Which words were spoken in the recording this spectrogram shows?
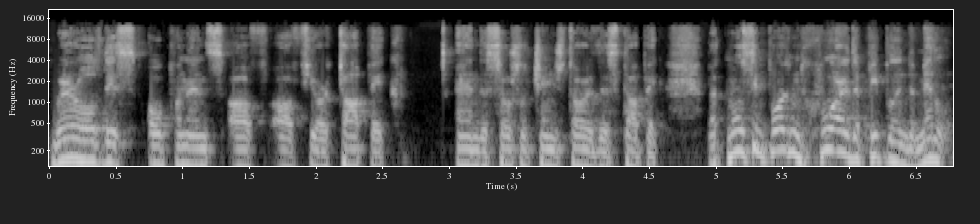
Where are all these opponents of, of your topic? And the social change towards this topic. But most important, who are the people in the middle?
